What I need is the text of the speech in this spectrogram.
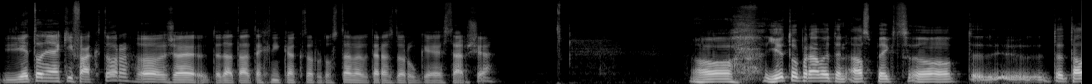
je to nejaký faktor, e, že teda tá technika, ktorú dostávajú teraz do rúk, je staršia? Je to práve ten aspekt, tá,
